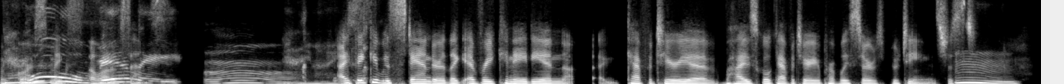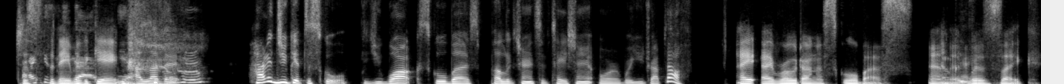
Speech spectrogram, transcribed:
of there course Ooh, makes a lot of sense. Mm. Nice. I think it was standard. Like every Canadian uh, cafeteria, high school cafeteria, probably serves poutine. It's just mm. just the name of the game. Yeah. I love it. Mm-hmm. How did you get to school? Did you walk, school bus, public transportation, or were you dropped off? I, I rode on a school bus, and okay. it was like,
